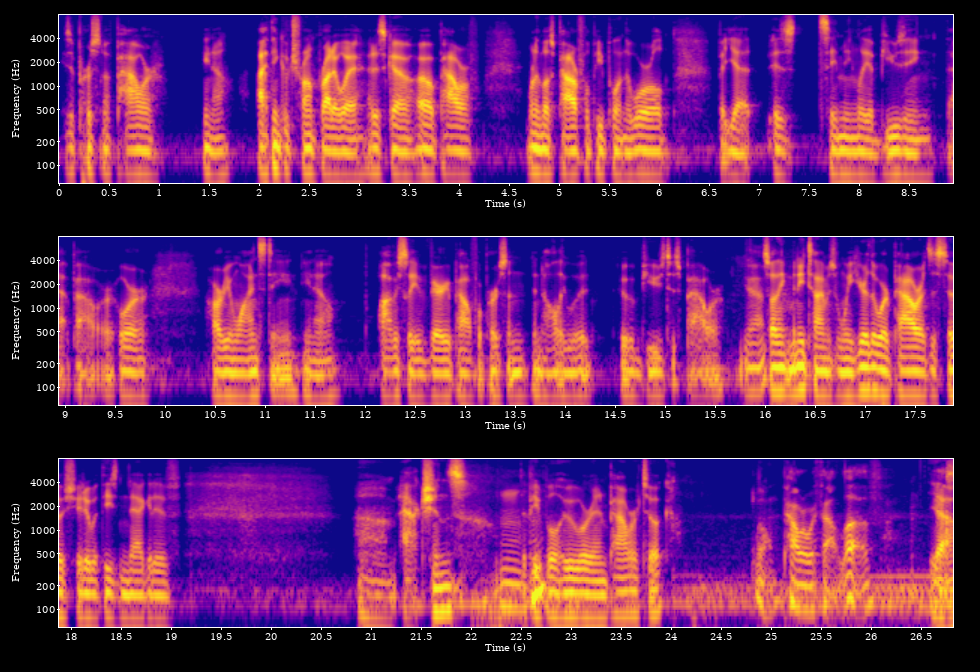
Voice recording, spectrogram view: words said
he's a person of power, you know? I think of Trump right away. I just go, oh, power, one of the most powerful people in the world, but yet is seemingly abusing that power. Or Harvey Weinstein, you know, obviously a very powerful person in Hollywood who abused his power. Yeah. So I think many times when we hear the word power, it's associated with these negative um, actions the people who were in power took. Well, power without love. Yeah.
